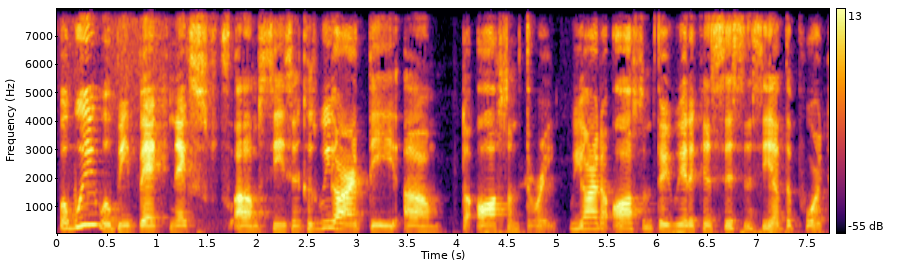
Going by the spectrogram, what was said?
But we will be back next um, season because we are the um, the awesome three. We are the awesome three. We are the consistency of the porch.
